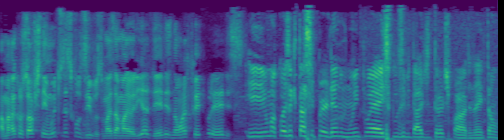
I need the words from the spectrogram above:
A Microsoft tem muitos exclusivos, mas a maioria deles não é feito por eles. E uma coisa que tá se perdendo muito é a exclusividade de third party, né? Então,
